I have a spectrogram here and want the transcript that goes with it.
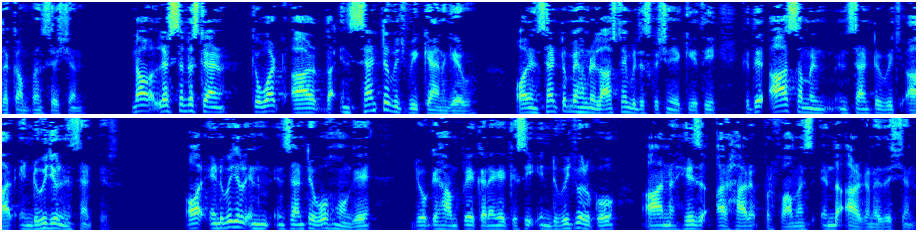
the compensation now let's understand are the incentive we can give اور انسینٹو میں ہم نے لاسٹ ٹائم بھی ڈسکشن یہ کی تھی کہ there are some incentive which are individual incentive اور انڈیویجل انسینٹو وہ ہوں گے جو کہ ہم پے کریں گے کسی انڈیویجل کو آن ہز اور ہر پرفارمنس ان دا آرگنائزیشن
